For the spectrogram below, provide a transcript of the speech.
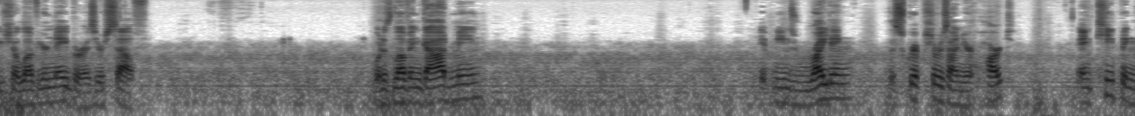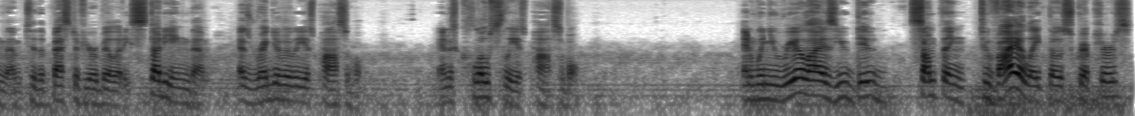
you shall love your neighbor as yourself. What does loving God mean? It means writing the scriptures on your heart and keeping them to the best of your ability, studying them as regularly as possible and as closely as possible. And when you realize you did something to violate those scriptures,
